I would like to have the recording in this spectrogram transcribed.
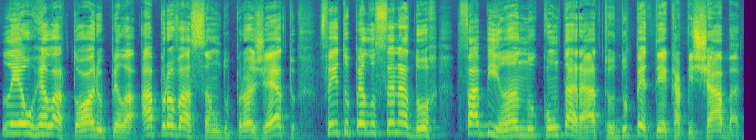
leu o relatório pela aprovação do projeto feito pelo senador Fabiano Contarato, do PT Capixaba.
